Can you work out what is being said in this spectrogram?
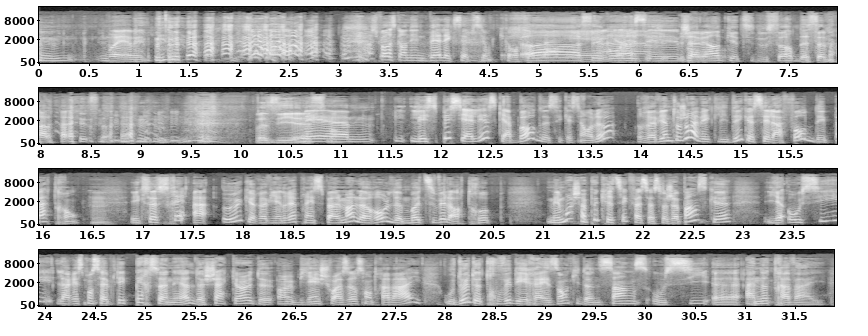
Oui, oui. Je pense qu'on est une belle exception qui confirme Ah, c'est bon. Ah, J'avais beau. hâte que tu nous sortes de ce malaise. Vas-y, euh, Mais euh, les spécialistes qui abordent ces questions-là reviennent toujours avec l'idée que c'est la faute des patrons Hmm. et que ce serait à eux que reviendrait principalement le rôle de motiver leurs troupes. Mais moi, je suis un peu critique face à ça. Je pense qu'il y a aussi la responsabilité personnelle de chacun de, un, bien choisir son travail, ou deux, de trouver des raisons qui donnent sens aussi euh, à notre travail.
